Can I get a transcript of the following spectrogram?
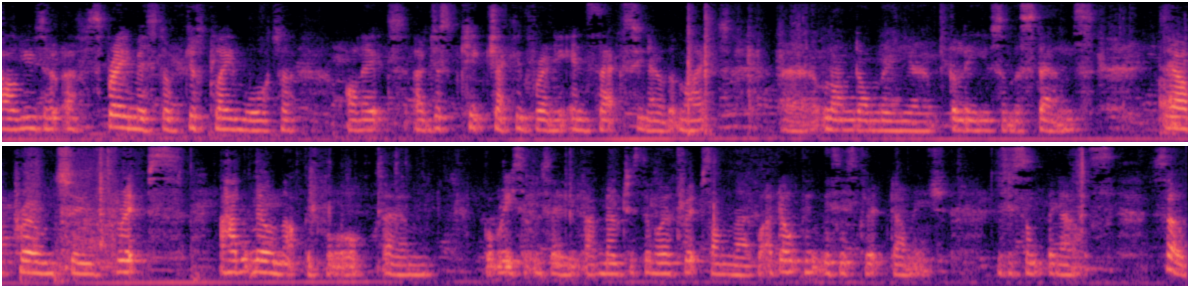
I'll use a, a spray mist of just plain water on it and just keep checking for any insects you know that might uh, land on the, uh, the leaves and the stems. They are prone to thrips. I hadn't known that before um, but recently I've noticed there were thrips on there but I don't think this is thrip damage. This is something else. So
